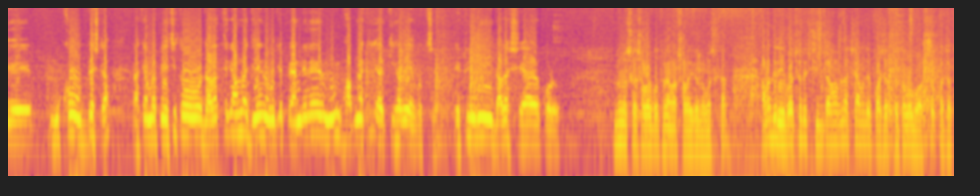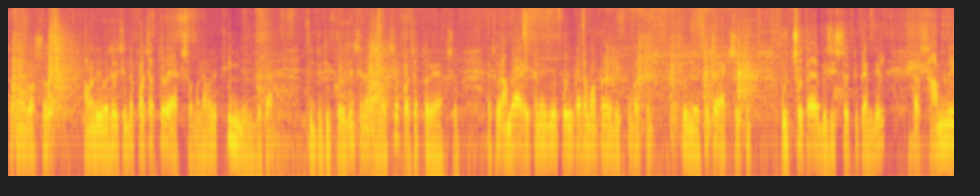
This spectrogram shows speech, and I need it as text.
যে মুখ্য উদ্দেশ্যটা তাকে আমরা পেয়েছি। তো দাদার থেকে আমরা জেনে নেব যে প্যান্ডেলের মূল ভাবনা কি আর কীভাবে এগোচ্ছে। একটু যদি দাদা শেয়ার করো। নমস্কার সবার প্রথমে আমার সবাইকে নমস্কার। আমাদের এই বছরের চিন্তা ভাবনা হচ্ছে আমাদের পঁচাত্তরতম বর্ষ পঁচাত্তরতম বর্ষ। আমাদের এই বছরের চিন্তা পঁচাত্তরে একশো মানে আমাদের থিম নেম যেটা। শিল্পী ঠিক করেছেন, সেটার নাম হচ্ছে পঁচাত্তরে একশো। অ্যাকচুয়ালি আমরা এখানে যে পরিকাঠামো আপনারা দেখতে পাচ্ছেন তৈরি হয়েছে এটা একশো ফুট উচ্চতায় বিশিষ্ট একটি প্যান্ডেল। তার সামনে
